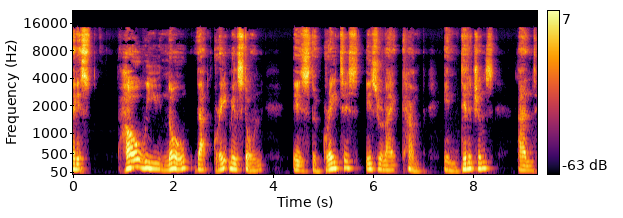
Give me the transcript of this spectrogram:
And it's how we know that great millstone is the greatest Israelite camp in diligence and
